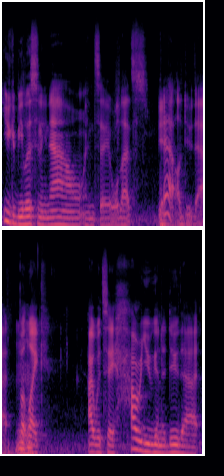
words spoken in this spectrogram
you could be listening now and say, well, that's yeah, I'll do that. But Mhm. like, I would say, how are you going to do that?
